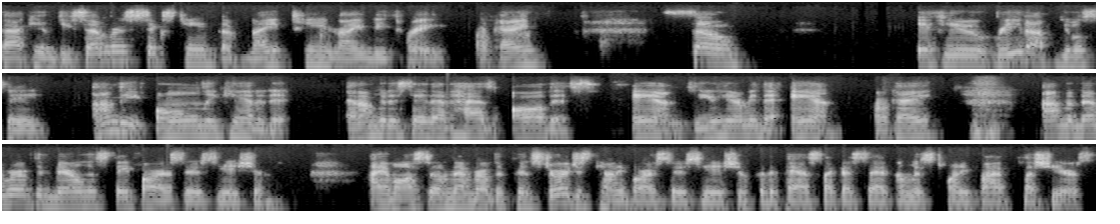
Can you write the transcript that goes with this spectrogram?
back in December 16th of 1993. Okay. So if you read up, you will see I'm the only candidate, and I'm going to say that has all this. And do you hear me? The and, okay? Mm-hmm. I'm a member of the Maryland State Bar Association. I am also a member of the Prince George's County Bar Association for the past, like I said, almost 25 plus years.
